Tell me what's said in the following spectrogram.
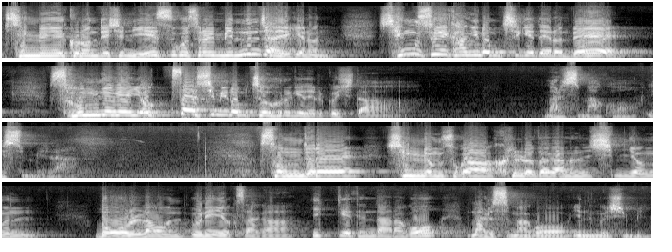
생명의 근원 되신 예수 그리스도를 믿는 자에게는 생수의 강이 넘치게 되는데 성령의 역사심이 넘쳐 흐르게 될 것이다. 말씀하고 있습니다. 성전의 생명수가 흘러들어가는 심령은 놀라운 은혜 역사가 있게 된다라고 말씀하고 있는 것입니다.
